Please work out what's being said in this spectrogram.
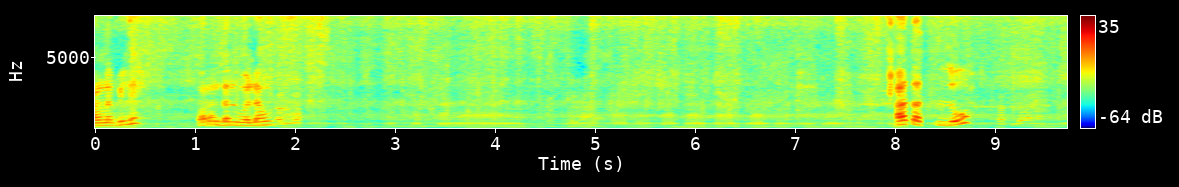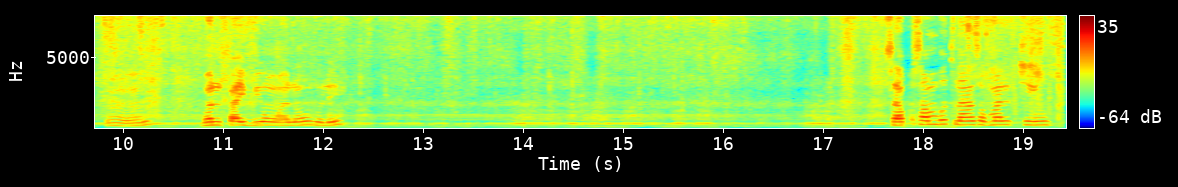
ang nabili. Parang dalawa lang. Dalawa? Ah, tatlo. Tatlo ano. Mm 1.5 yung ano, huli. Sa sambot na sa mulching. Ilan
